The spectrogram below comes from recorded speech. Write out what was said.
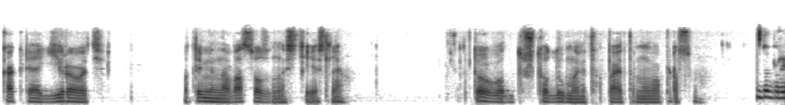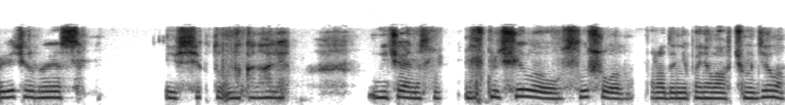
как реагировать, вот именно в осознанности, если кто вот что думает по этому вопросу. Добрый вечер, ВС. И все, кто на канале. Нечаянно включила, услышала, правда не поняла, в чем дело.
